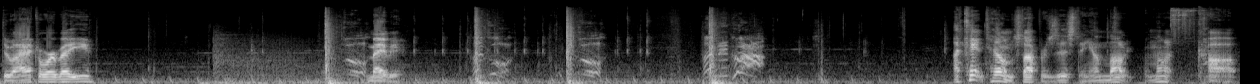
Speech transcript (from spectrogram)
Do I have to worry about you? Maybe. I can't tell him to stop resisting. I'm not. I'm not a cop.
